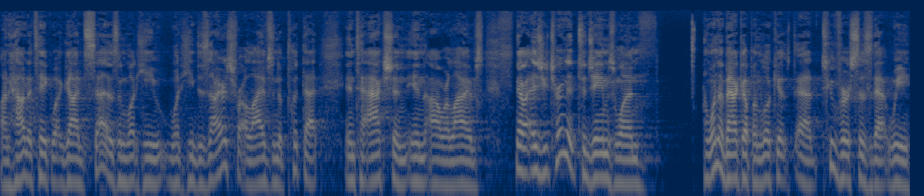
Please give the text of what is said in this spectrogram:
on how to take what God says and what he, what he desires for our lives and to put that into action in our lives. Now, as you turn it to James 1, I want to back up and look at, at two verses that we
